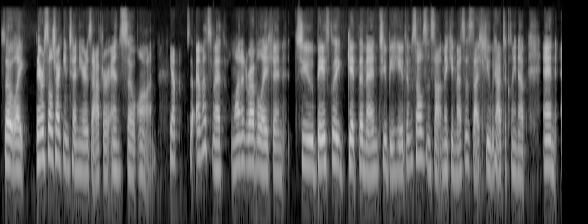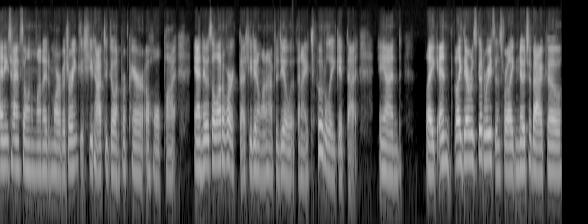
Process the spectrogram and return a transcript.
so like they were still tracking 10 years after and so on. Yep. So Emma Smith wanted revelation to basically get the men to behave themselves and stop making messes that she would have to clean up. And anytime someone wanted more of a drink, she'd have to go and prepare a whole pot. And it was a lot of work that she didn't want to have to deal with. And I totally get that. And like and like there was good reasons for like no tobacco.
